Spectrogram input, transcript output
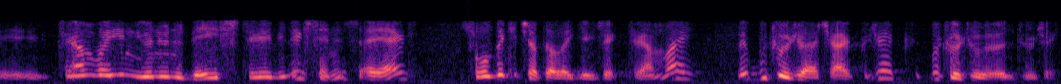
e, tramvayın yönünü değiştirebilirseniz eğer soldaki çatala girecek tramvay ve bu çocuğa çarpacak, bu çocuğu öldürecek.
